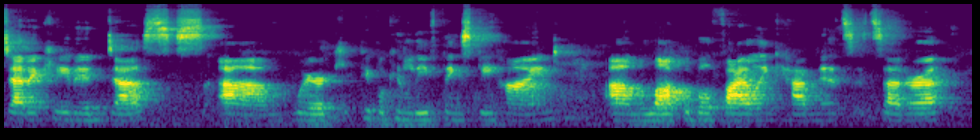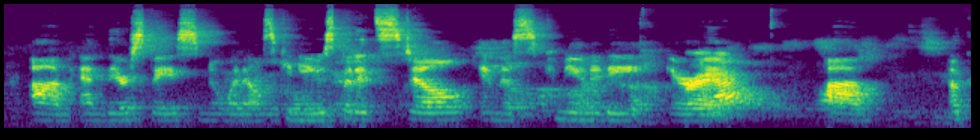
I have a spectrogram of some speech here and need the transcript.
dedicated desks um, where people can leave things behind, um, lockable filing cabinets, etc. Um, and their space no one else can use, but it's still in this community area. Um, okay.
